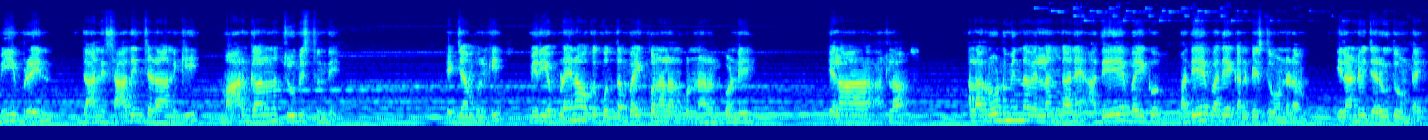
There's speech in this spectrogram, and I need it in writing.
మీ బ్రెయిన్ దాన్ని సాధించడానికి మార్గాలను చూపిస్తుంది. ఎగ్జాంపుల్కి మీరు ఎప్పుడైనా ఒక కొత్త బైక్ కొనాలనుకున్నారనుకోండి ఎలా అట్లా? అలా రోడ్డు మీద వెళ్ళంగానే అదే బైక్ పదే పదే కనిపిస్తూ ఉండడం ఇలాంటివి జరుగుతూ ఉంటాయి.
